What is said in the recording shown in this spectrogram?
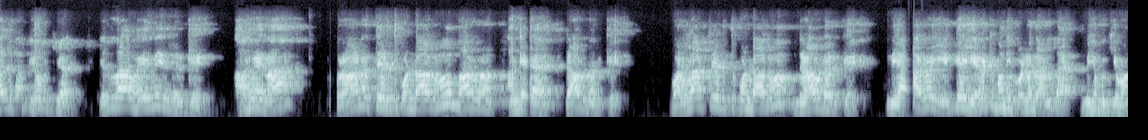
அதுதான் மிக முக்கியம். எல்லா வகையிலும் இது இருக்கு. ஆகவே நான் புராணத்தை எடுத்துக்கொண்டாலும் பாரதம் அங்க திராவிடம் இருக்கு. வரலாற்றை எடுத்துக்கொண்டாலும் திராவிடம் இருக்கு. இது யாரோ எங்க இறக்குமதி பண்ணது அல்ல மிக முக்கியமா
